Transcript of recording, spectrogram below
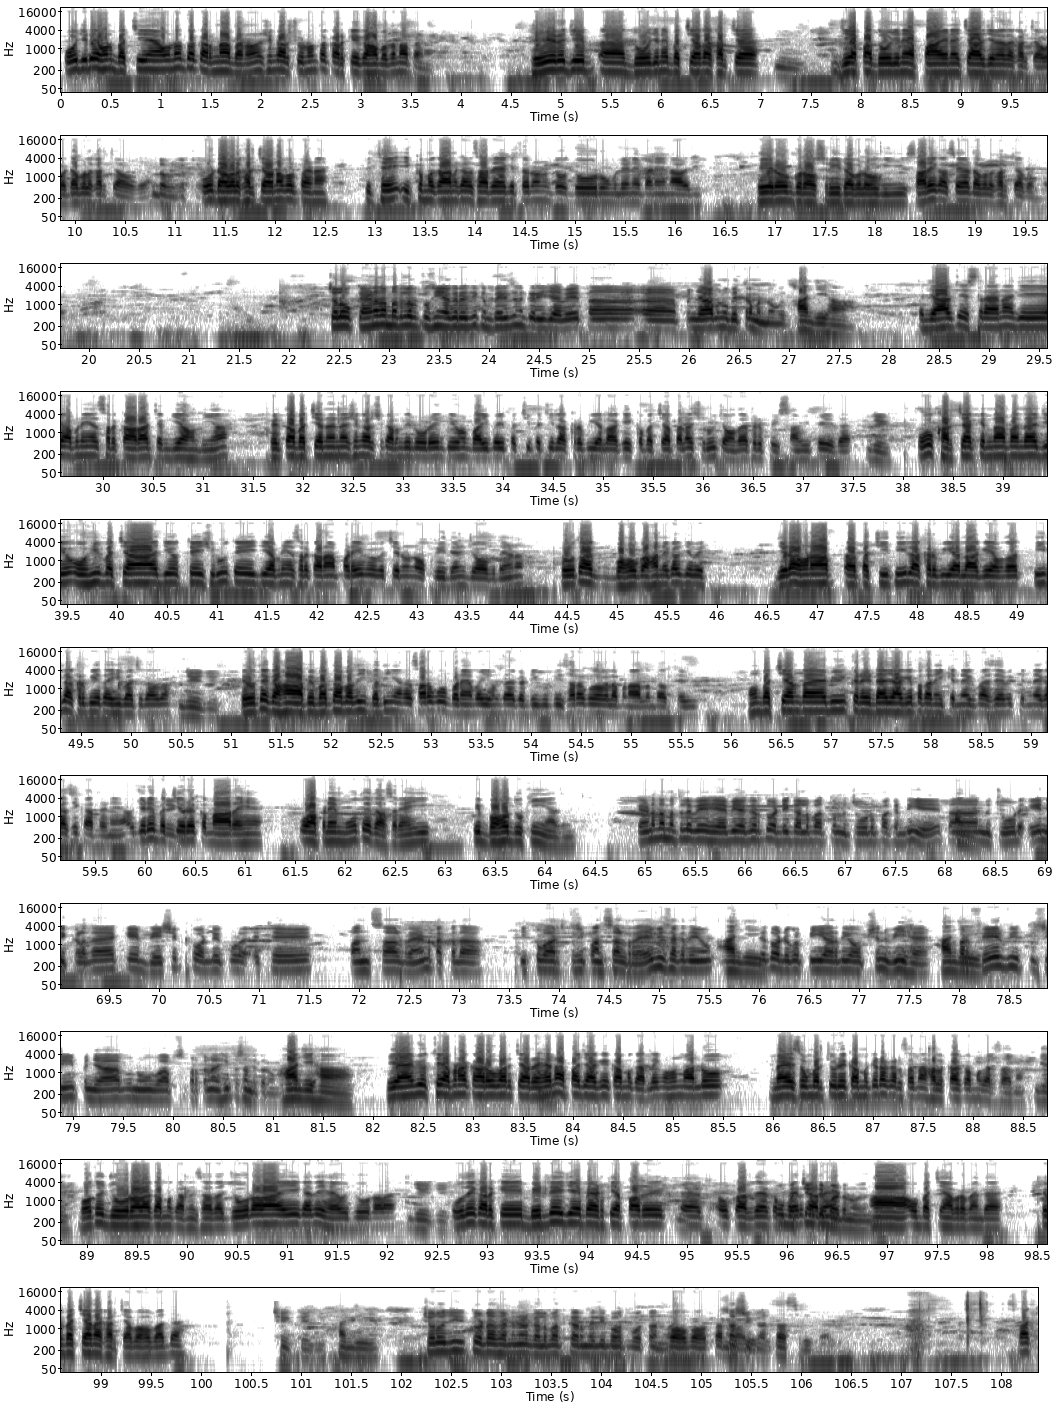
ਉਹ ਜਿਹੜੇ ਹੁਣ ਬੱਚੇ ਆ ਉਹਨਾਂ ਨੂੰ ਤਾਂ ਕਰਨਾ ਪੈਣਾ ਉਹਨਾਂ ਸੰਘਰਸ਼ ਉਹਨਾਂ ਨੂੰ ਤਾਂ ਕਰਕੇ ਗਾਹਾਂ ਵਧਣਾ ਪੈਣਾ। ਫੇਰ ਜੇ ਦੋ ਜਣੇ ਬੱਚਿਆਂ ਦਾ ਖਰਚਾ ਜੇ ਆਪਾਂ ਦੋ ਜਣੇ ਆਪਾਂ ਆਏ ਨੇ ਚਾਰ ਜਣਿਆਂ ਦਾ ਖਰਚਾ ਹੋਗਾ ਡਬਲ ਖਰਚਾ ਹੋ ਗਿਆ। ਉਹ ਡਬਲ ਖਰਚਾ ਉਹਨਾਂ ਪਰ ਪੈਣਾ ਕਿੱਥੇ ਇੱਕ ਮਕਾਨ ਕਰ ਸਕਦੇ ਆ ਕਿੱਥੇ ਉਹਨਾਂ ਨੂੰ ਦੋ ਰੂਮ ਲੈਣੇ ਪੈਣੇ ਨਾਲ ਜੀ। ਫੇਰ ਉਹ ਗਰੋਸਰੀ ਡਬਲ ਹੋ ਗਈ ਜੀ ਸਾਰੇ ਕਾਸੇ ਦਾ ਡਬਲ ਖਰਚਾ ਪੈਂਦਾ ਜੀ। ਚਲੋ ਕਹਿਣ ਦਾ ਮਤਲਬ ਤੁਸੀਂ ਅਗਰ ਇਹਦੀ ਕੰਪੈਰੀਜ਼ਨ ਕਰੀ ਜਾਵੇ ਤਾਂ ਅਹ, ਪੰਜਾਬ ਨੂੰ ਬਿਹਤਰ ਮੰਨੋਗੇ ਤੁਸੀਂ? ਹਾਂਜੀ ਹਾਂ। ਪੰਜਾਬ 'ਚ ਇਸ ਤਰ੍ਹਾਂ ਹੈ ਨਾ ਜੇ ਆਪਣੀਆਂ ਸਰਕਾਰਾਂ ਚੰਗੀਆਂ ਹੁੰਦੀਆਂ ਫਿਰ ਤਾਂ ਬੱਚਿਆਂ ਨੂੰ ਇੰਨਾ ਸੰਘਰਸ਼ ਕਰਨ ਦੀ ਲੋੜ ਨਹੀਂ ਸੀ। ਹੁਣ 22 22 25 25 ਲੱਖ ਰੁਪਈਆ ਲਾ ਕੇ ਇੱਕ ਬੱਚਾ ਪਹਿਲਾਂ ਸ਼ੁਰੂ ਚ ਆਉਂਦਾ ਫਿਰ ਫੀਸਾਂ ਵੀ ਭੇਜਦਾ। ਜੀ। ਉਹ ਖਰਚਾ ਕਿੰਨਾ ਪੈਂਦਾ ਜੇ ਉਹੀ ਬੱਚਾ ਜੇ ਉੱਥੇ ਸ਼ੁਰੂ ਤੇ ਜੇ ਆਪਣੀਆਂ ਸਰਕਾਰਾਂ ਪੜ੍ਹੇ ਹੋਏ ਬੱਚੇ ਨੂੰ ਨੌਕਰੀ ਦੇਣ ਜੌਬ ਦੇਣ ਤੇ ਉਹ ਤਾਂ ਬਹੁਤ ਗਾਹਾਂ ਨਿਕਲ ਜਾਵੇ। ਜਿਹੜਾ ਹੁਣ 25 30 ਲੱਖ ਰੁਪਈਆ ਲਾ ਕੇ ਆਉਂਦਾ 30 ਲੱਖ ਰੁਪਈਆ ਤਾਂ ਇਹੀ ਬਚਦਾ ਉਹਦਾ। ਜੀ ਜੀ। ਤੇ ਉਹ ਤੇ ਗਾਹਾਂ ਆਪੇ ਵੱਧਾ ਵਧੀ ਵਧੀ ਜਾਂਦਾ ਸਾਰਾ ਕੁਝ ਬਣਿਆ ਬਾਈ ਹੁੰਦਾ ਗੱਡੀ ਗੁੱਡੀ ਸਾਰਾ ਕੁਝ ਅਗਲਾ ਬਣਾ ਲੈਂਦਾ ਉੱਥੇ ਵੀ। ਹੁਣ ਬੱਚਿਆਂ ਤਾਂ ਐ ਵੀ ਕੈਨੇਡਾ ਜਾ ਕੇ ਪਤਾ ਨਹੀਂ ਕਿੰਨੇ ਪੈਸੇ ਆ ਵੀ ਕਿੰਨੇ ਕੁ ਅਸੀਂ ਕਰ ਲੈਣੇ ਆ। ਉਹ ਜਿਹੜੇ ਬੱਚੇ ਉਰੇ ਕਮਾ ਰਹੇ ਆ ਉਹ ਆਪਣੇ ਮੂੰਹ ਤੇ ਦੱਸ ਰਹੇ ਆ ਜੀ ਵੀ ਬਹੁਤ ਦੁਖੀ ਆ ਅਸੀਂ। ਕਹਿਣ ਦਾ ਮਤਲਬ ਇਹ ਹੈ ਵੀ ਅਗਰ ਤੁਹਾਡੀ ਗੱਲਬਾਤ ਤੋਂ ਨਿਚੋੜ ਆਪਾਂ ਕੱਢੀਏ ਤਾਂ। ਨਿਚੋੜ ਇਹ ਨਿਕਲਦਾ ਹੈ ਕਿ ਬੇਸ਼ੱਕ ਤੁਹਾਡੇ ਕੋਲ ਇੱਥੇ 5 ਸਾਲ ਰਹਿਣ ਤੱਕ ਦਾ ਇੱਕ ਵਾਰ ਤੁਸੀਂ 5 ਸਾਲ ਰਹਿ ਵੀ ਸਕਦੇ ਹੋ ਹਾਂਜੀ। ਤੇ ਤੁਹਾਡੇ ਕੋਲ ਪੀਆਰ ਦੀ ਆਪਸ਼ਨ ਵੀ ਹੈ ਪਰ ਫਿਰ ਵੀ ਤੁਸੀਂ ਪੰਜਾਬ ਨੂੰ ਵਾਪਸ ਪਰਤਣਾ ਹੀ ਪਸੰਦ ਕਰੋਗੇ। ਹਾਂਜੀ ਹਾਂ। ਇਹ ਐ ਵੀ ਉੱਥੇ ਆਪਣਾ ਕਾਰੋਬਾਰ ਚੱਲ ਰਿਹਾ ਨਾ ਆਪਾਂ ਜਾ ਕੇ ਕੰਮ ਕਰ ਲੇਂਗੇ ਹੁਣ ਮੰਨ ਲਓ ਮੈਂ ਇਸ ਉਮਰ ਚ ਉਰੇ ਕੰਮ ਕਿਹੜਾ ਕਰ ਸਕਦਾ? ਹਲਕਾ ਕੰਮ ਕਰ ਸਕਦਾ। ਬਹੁਤੇ ਜ਼ੋਰ ਵਾਲਾ ਕੰਮ ਕਰ ਨਹੀਂ ਸਕਦਾ। ਜ਼ੋਰ ਵਾਲਾ ਇਹ ਕਹਿੰਦੇ ਹੈ ਉਹ ਜ਼ੋਰ ਵਾਲਾ। ਜੀ ਜੀ। ਉਹਦੇ ਕਰਕੇ ਵਿਹਲੇ ਜੇ ਬੈਠ ਕੇ ਆਪਾਂ ਉਹ ਕਰਦੇ ਆ ਕੰਪੇਅਰ ਬੱਚਿਆਂ ਕਰ ਤੇ ਰਹੇ ਆ। ਬਰਡਨ ਹੋ ਉਹ ਬੱਚਿਆਂ ਪਰ ਪੈਂਦਾ ਤੇ ਬੱਚਿਆਂ ਦਾ ਖਰਚਾ ਬਹੁਤ ਵੱਧਦਾ। ਠੀਕ ਹੈ ਜੀ ਹਾਂਜੀ ਚਲੋ ਜੀ ਤੁਹਾਡਾ ਸਾਡੇ ਨਾਲ ਗੱਲਬਾਤ ਕਰਨ ਦੇ ਲਈ ਬਹੁਤ ਬਹੁਤ ਧੰਨਵਾਦ ਬਹੁਤ ਬਹੁਤ ਧੰਨਵਾਦ ਸਤਿ ਸ਼੍ਰੀ। ਅਕਾਲ। ਸਤਿ ਸ੍ਰੀ ਅਕਾਲ ਬਾਕੀ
